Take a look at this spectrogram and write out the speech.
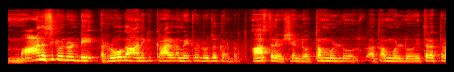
మానసికమైనటువంటి రోగానికి కారణమైనటువంటి రోజు కనపడుతుంది ఆస్తుల విషయంలో తమ్ముళ్ళు తమ్ముళ్ళు ఇతరత్ర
